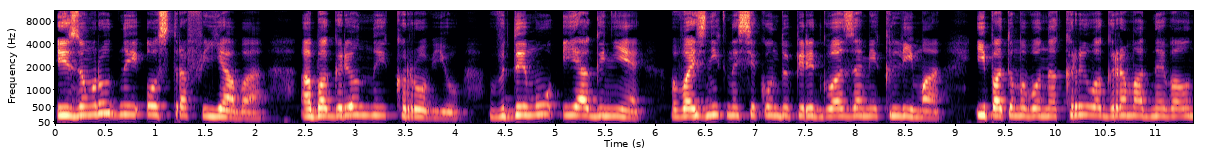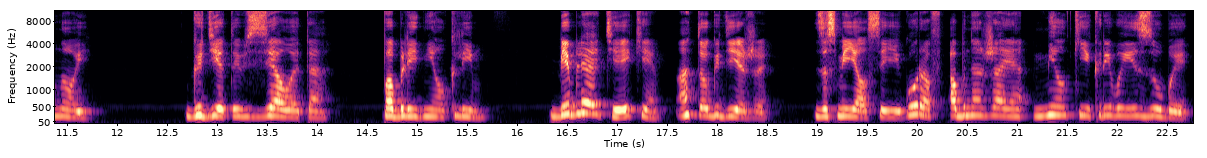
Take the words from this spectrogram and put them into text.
Изумрудный остров Ява, обогренный кровью, в дыму и огне, возник на секунду перед глазами Клима, и потом его накрыло громадной волной – «Где ты взял это?» – побледнел Клим. «Библиотеки, а то где же?» – засмеялся Егоров, обнажая мелкие кривые зубы.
